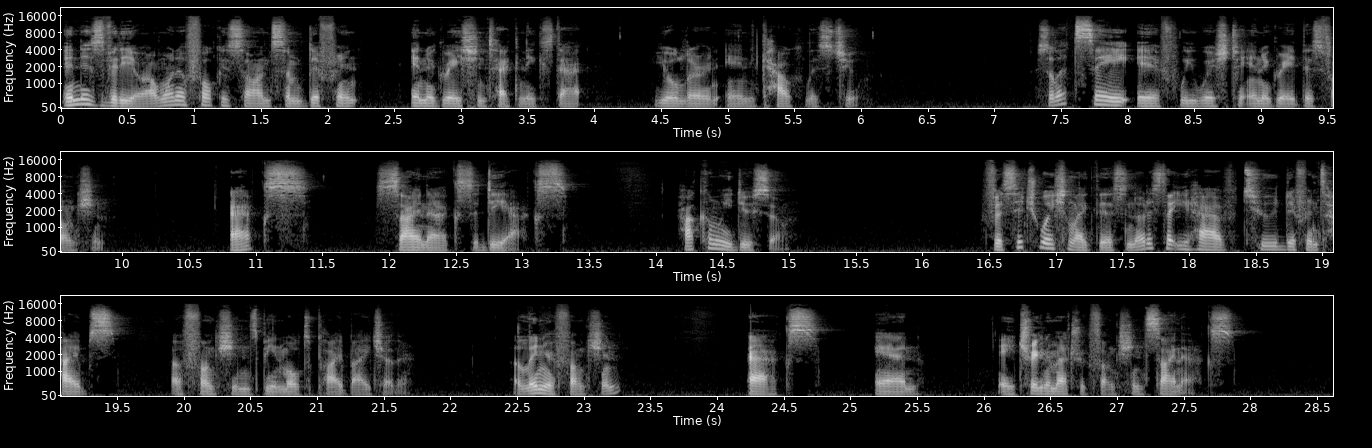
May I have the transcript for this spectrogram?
In this video, I want to focus on some different integration techniques that you'll learn in Calculus 2. So let's say if we wish to integrate this function, x sine x dx. How can we do so? For a situation like this, notice that you have two different types of functions being multiplied by each other. A linear function, x, and a trigonometric function, sine x.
